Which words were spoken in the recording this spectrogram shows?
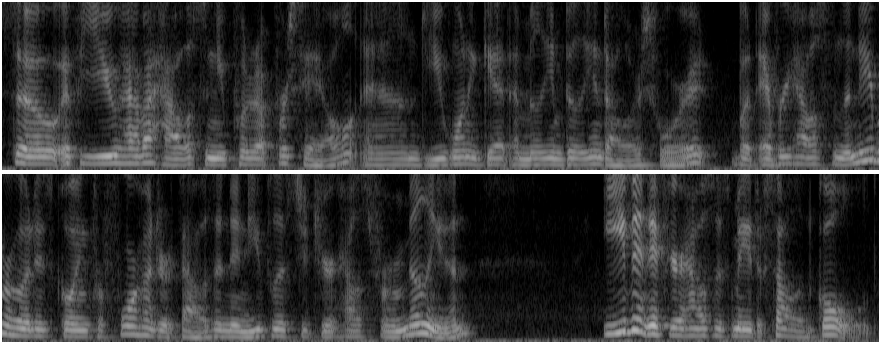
So if you have a house and you put it up for sale and you want to get a million billion dollars for it, but every house in the neighborhood is going for 400,000 and you've listed your house for a million, even if your house is made of solid gold,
